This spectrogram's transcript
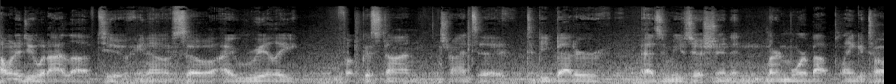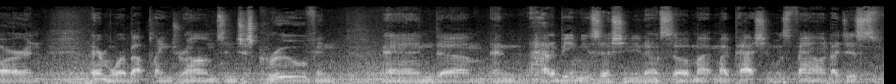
I want to do what I love too, you know. So I really focused on trying to to be better as a musician and learn more about playing guitar and learn more about playing drums and just groove and and um, and how to be a musician, you know. So my, my passion was found. I just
